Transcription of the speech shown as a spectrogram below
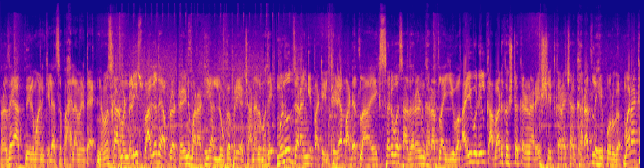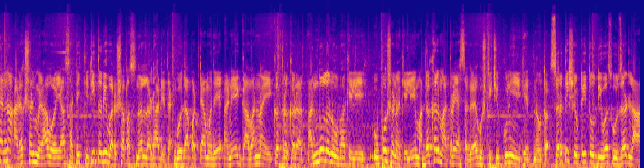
हृदयात निर्माण केल्याचं पाहायला मिळत आहे नमस्कार मंडळी स्वागत आहे आपलं ट्रेंड मराठी या लोकप्रिय चॅनलमध्ये. मनोज जरांगे पाटील खेड्यापाड्यातला एक सर्वसाधारण घरातला युवक. आई वडील काबाड कष्ट करणारे शेतकऱ्याच्या घरातलं हे पोरग. मराठ्यांना आरक्षण मिळावं यासाठी कितीतरी वर्षापासून लढा देत आहे गोदापट्ट्यामध्ये अनेक गावांना एकत्र करत आंदोलन उभा केली उपोषण केली मा- दखल मात्र या सगळ्या गोष्टीची कुणीही घेत नव्हतं. सरते शेवटी तो दिवस उजडला.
